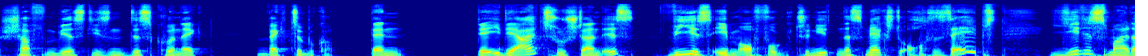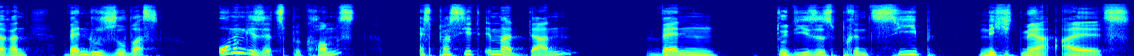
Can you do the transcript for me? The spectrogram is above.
schaffen wir es, diesen Disconnect wegzubekommen? Denn der Idealzustand ist, wie es eben auch funktioniert, und das merkst du auch selbst jedes Mal daran, wenn du sowas umgesetzt bekommst, es passiert immer dann, wenn du dieses Prinzip nicht mehr als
